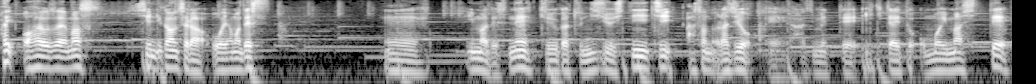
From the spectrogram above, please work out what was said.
はいおはようございます。心理カウンセラー大山です、えー、今ですね10月27日朝のラジオ、えー、始めていきたいと思いまして、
